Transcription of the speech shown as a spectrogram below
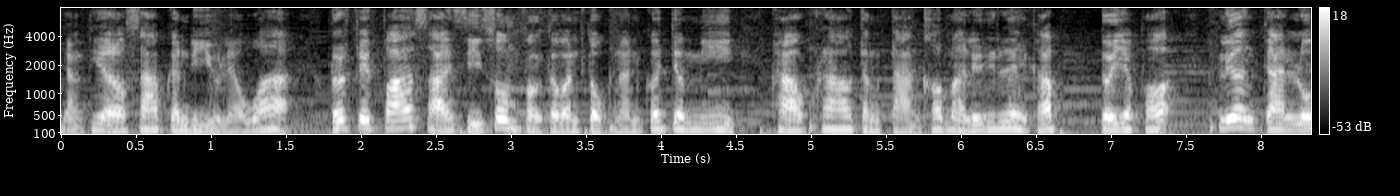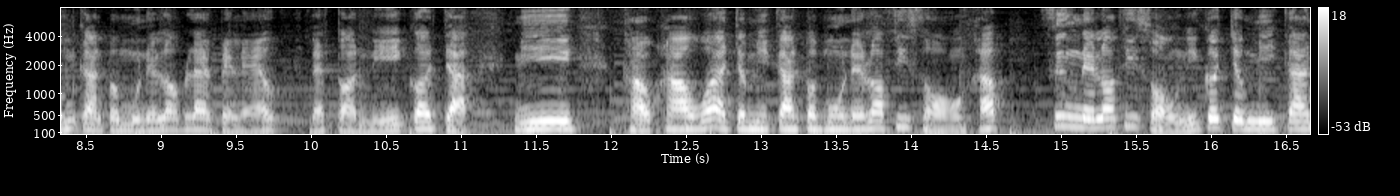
อย่างที่เราทราบกันดีอยู่แล้วว่า รถไฟฟ้าสายสีส้มฝั่งตะวันตกนั้น ก็จะมีข่าวคราวต่างๆ เข้ามาเรื่อยๆครับโดยเฉพาะเรื่องการล้มการประมูลในรอบแรกไปแล้ว และตอนนี้ก็จะมีข่าวคราวว่าจะมีการประมูลในรอบที่ 2 ครับ ซึ่งในรอบที่ 2 นี้ก็จะมีการ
